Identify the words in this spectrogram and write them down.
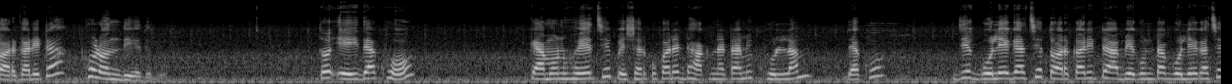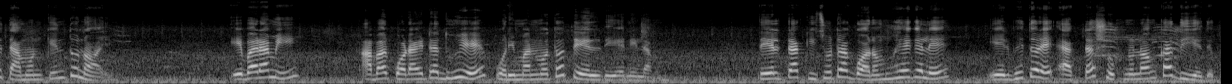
তরকারিটা ফোড়ন দিয়ে দেব। তো এই দেখো কেমন হয়েছে প্রেশার কুকারের ঢাকনাটা আমি খুললাম। দেখো যে গলে গেছে তরকারিটা, বেগুনটা গলে গেছে তেমন কিন্তু নয়। এবার আমি আবার কড়াইটা ধুয়ে পরিমাণ মতো তেল দিয়ে নিলাম। তেলটা কিছুটা গরম হয়ে গেলে এর ভিতরে একটা শুকনো লঙ্কা দিয়ে দেব।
